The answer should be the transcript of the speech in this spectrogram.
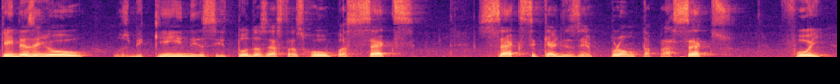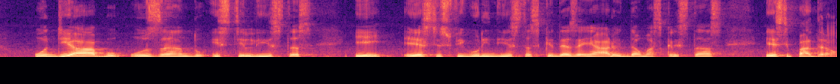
Quem desenhou os biquínis e todas estas roupas sexy sexy quer dizer pronta para sexo, foi o diabo usando estilistas e estes figurinistas que desenharam e dão às cristãs esse padrão.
